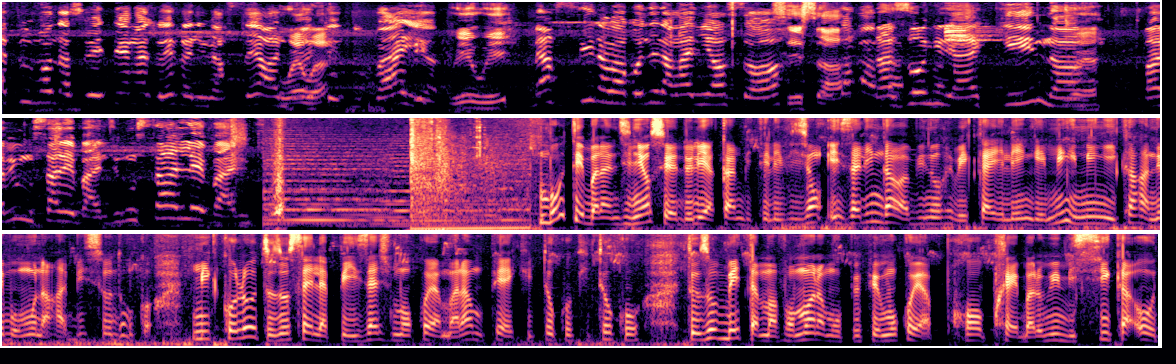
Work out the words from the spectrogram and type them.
à tout le monde à souhaiter un joyeux anniversaire à ouais, ouais. de Dubaï. Oui, oui. Merci d'avoir abonné dans la Nyansa. C'est ça. La zone de Yakin. Ouais. Babi Moussa Lebandi. Moussa Lebandi. Mbote balandi nyonso ya doli ya kambi télévision ezali nga babino rebeka elenge mingimingi kaka nde bomonaka biso. Donc mikolo tozosalela paysage moko ya malamu mpe ya kitoko kitoko. Tozobetama vraiment na mopepe moko ya propre balobi bisika oyo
